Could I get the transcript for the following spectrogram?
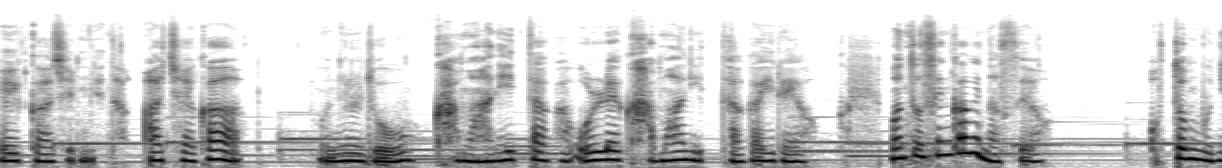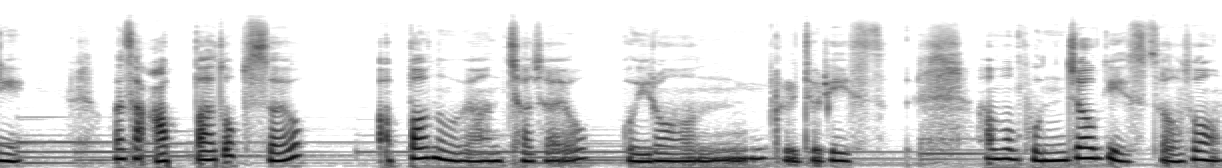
여기까지입니다. 아, 제가 오늘도 가만히 있다가, 원래 가만히 있다가 이래요. 문득 생각이 났어요. 어떤 분이, 그래서 아빠도 없어요? 아빠는 왜 안 찾아요? 뭐 이런 글들이 있, 한번 본 적이 있어서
